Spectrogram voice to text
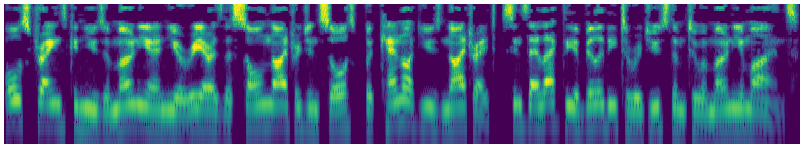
All strains can use ammonia and urea as the sole nitrogen source, but cannot use nitrate, since they lack the ability to reduce them to ammonium ions.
